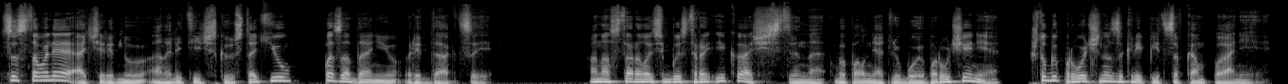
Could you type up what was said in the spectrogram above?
составляя очередную аналитическую статью по заданию редакции. Она старалась быстро и качественно выполнять любое поручение, чтобы прочно закрепиться в компании.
